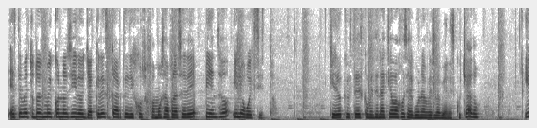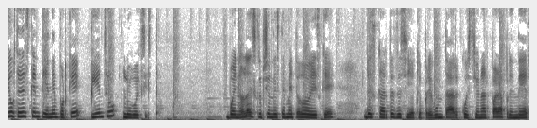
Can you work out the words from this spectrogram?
Este método es muy conocido ya que Descartes dijo su famosa frase de pienso y luego existo. Quiero que ustedes comenten aquí abajo si alguna vez lo habían escuchado. Y ustedes que entienden por qué pienso, luego existo. Bueno, la descripción de este método es que Descartes decía que preguntar, cuestionar para aprender.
